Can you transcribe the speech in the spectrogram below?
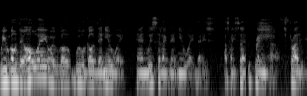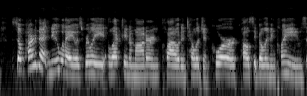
We go the old way or we will go the new way and we select the new way that is as I said, bring uh, strategies. So part of that new way was really selecting a modern cloud intelligent core policy billing and claims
